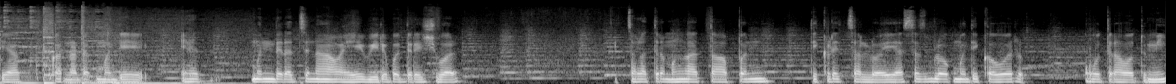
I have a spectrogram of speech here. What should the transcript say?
त्या कर्नाटकमध्ये. ह्या मंदिराचं नाव आहे वीरभद्रेश्वर. चला तर मग आता आपण तिकडेच चाललो आहे असंच ब्लॉगमध्ये कवर होत राहा तुम्ही.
